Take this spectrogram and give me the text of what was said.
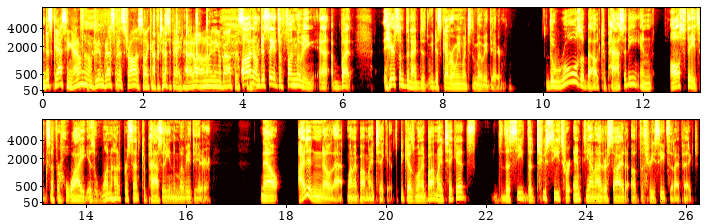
I'm just guessing. I don't know. I'm grasping at straws so I can participate. I don't, I don't know anything about this. Oh, no, I'm just saying it's a fun movie. Uh, but here's something I did, we discovered when we went to the movie theater. The rules about capacity in all states except for Hawaii is 100% capacity in the movie theater. Now, I didn't know that when I bought my tickets because when I bought my tickets, the seat, the two seats were empty on either side of the three seats that I picked.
